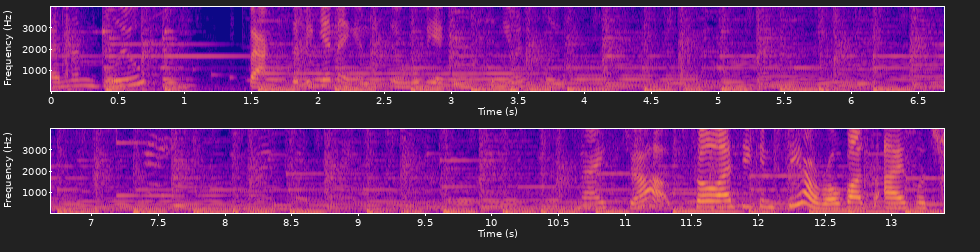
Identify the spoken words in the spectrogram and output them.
and then blue back to the beginning and it will be a continuous loop. Nice job. So as you can see, our robot's eyes was,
